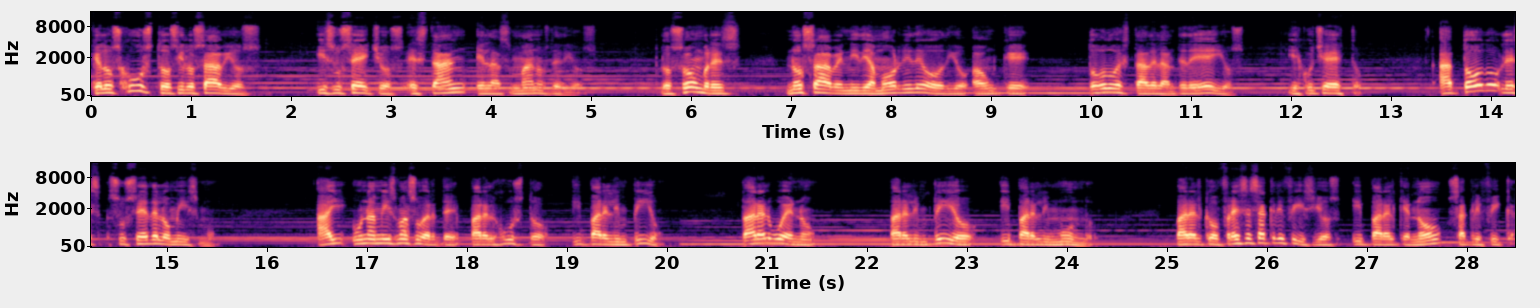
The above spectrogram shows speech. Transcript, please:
que los justos y los sabios y sus hechos están en las manos de Dios. Los hombres no saben ni de amor ni de odio, aunque todo está delante de ellos. Y escuche esto, a todo les sucede lo mismo. Hay una misma suerte para el justo y para el impío, para el bueno, para el impío y para el inmundo para el que ofrece sacrificios y para el que no sacrifica.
